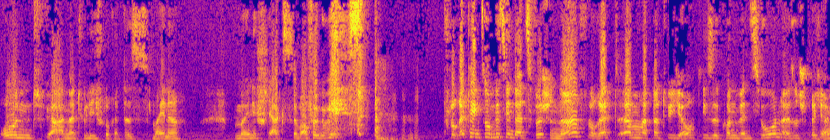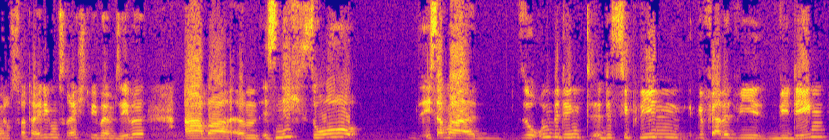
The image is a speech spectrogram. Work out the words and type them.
und ja, natürlich Florett ist meine meine stärkste Waffe gewesen. Florett hängt so ein bisschen dazwischen. Ne? Florett ähm, hat natürlich auch diese Konvention, also sprich Angriffsverteidigungsrecht wie beim Säbel, aber ähm, ist nicht so, ich sag mal, so unbedingt Disziplin gefährdet wie, wie Degen.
